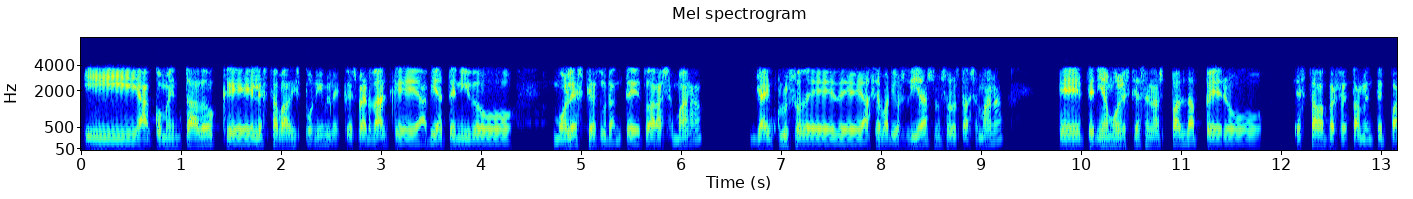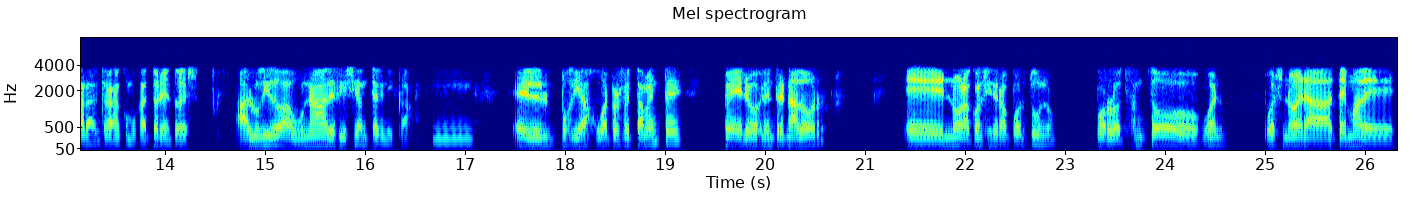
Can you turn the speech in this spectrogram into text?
y ha comentado que él estaba disponible, que es verdad que había tenido molestias durante toda la semana, ya incluso de, hace varios días, no solo esta semana, eh, tenía molestias en la espalda, pero estaba perfectamente para entrar a la convocatoria. Entonces, ha aludido a una decisión técnica. Mm, él podía jugar perfectamente, pero el entrenador eh, no lo ha considerado oportuno. Por lo tanto, bueno, pues no era tema de,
